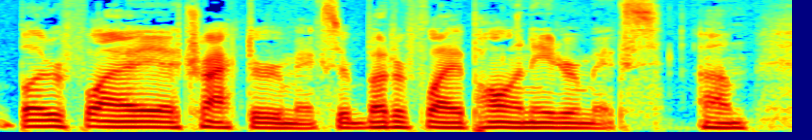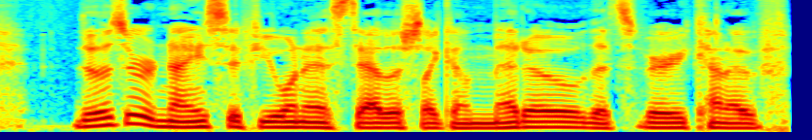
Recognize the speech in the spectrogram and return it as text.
butterfly attractor mix or butterfly pollinator mix. Um, those are nice if you want to establish like a meadow that's very kind of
